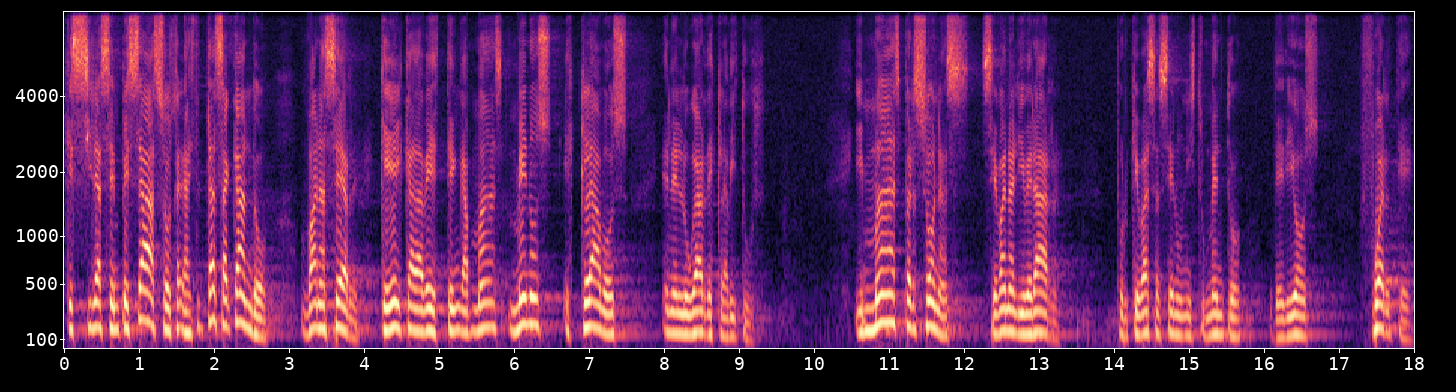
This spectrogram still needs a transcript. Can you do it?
que si las empezás o las estás sacando, van a hacer que Él cada vez tenga más, menos esclavos en el lugar de esclavitud. Y más personas se van a liberar porque vas a ser un instrumento de Dios fuerte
